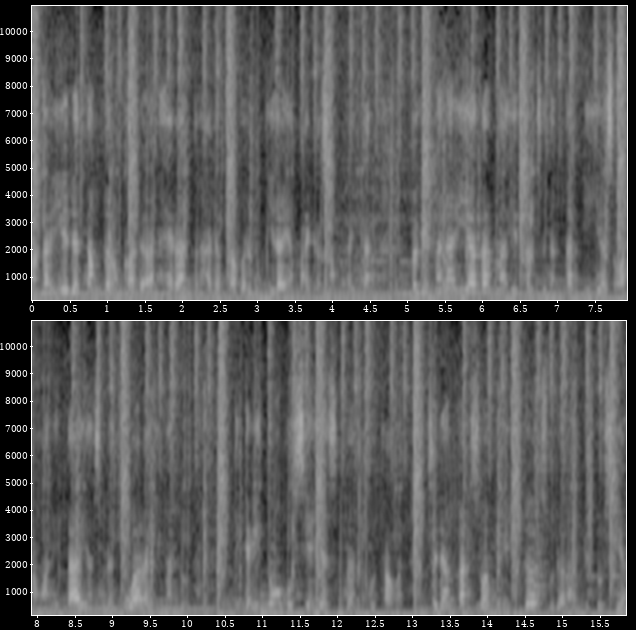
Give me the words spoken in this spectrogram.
maka ia datang dalam keadaan heran terhadap kabar gembira yang mereka sampaikan. Bagaimana ia akan melahirkan sedangkan ia seorang wanita yang sudah tua lagi mandul. Ketika itu usianya 90 tahun, sedangkan suaminya juga sudah lanjut usia.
